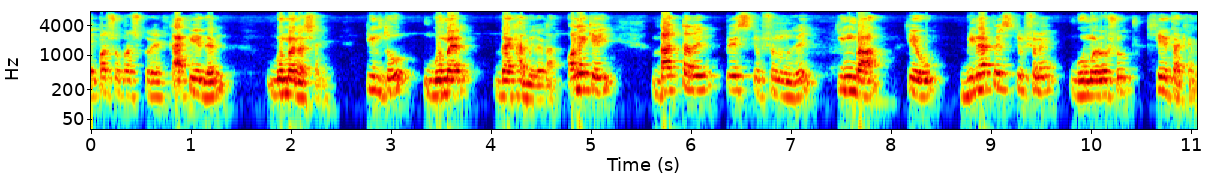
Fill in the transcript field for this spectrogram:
এপাশ ওপাশ করে কাটিয়ে দেন ঘুমের আশায়। কিন্তু ঘুমের দেখা মিলে না। অনেকেই ডাক্তারের প্রেসক্রিপশন অনুযায়ী কিংবা কেউ বিনা প্রেসক্রিপশনে ঘুমের ওষুধ খেয়ে থাকেন।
